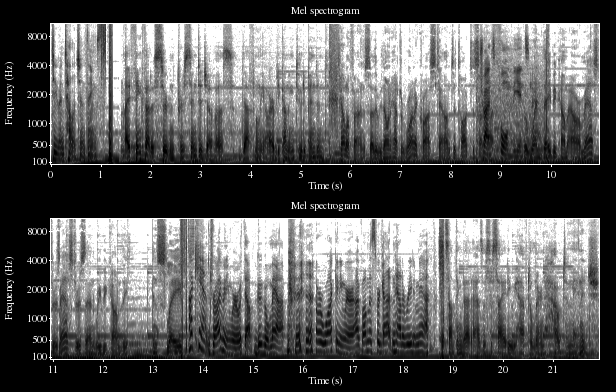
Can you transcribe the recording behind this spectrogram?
do intelligent things. I think that a certain percentage of us definitely are becoming too dependent. Telephones, so that we don't have to run across town to talk to someone. Transform the internet. But when they become our masters, masters, then we become the enslaved. I can't drive anywhere without Google Map or walk anywhere. I've almost forgotten how to read a map. It's something that as a society we have to learn how to manage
